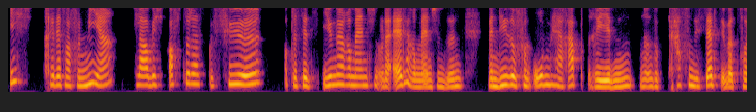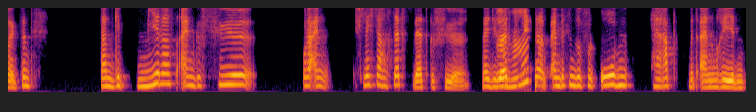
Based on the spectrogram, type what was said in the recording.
ich rede jetzt mal von mir, glaube ich, oft so das Gefühl, ob das jetzt jüngere Menschen oder ältere Menschen sind, wenn die so von oben herab reden ne, und so krass von sich selbst überzeugt sind, dann gibt mir das ein Gefühl oder ein schlechteres Selbstwertgefühl, weil die Leute mhm. ein bisschen so von oben herab mit einem reden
